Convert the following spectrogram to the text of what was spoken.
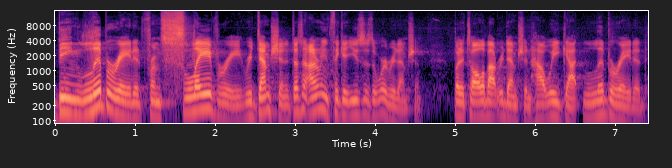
being liberated from slavery, redemption. It doesn't, I don't even think it uses the word redemption, but it's all about redemption, how we got liberated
